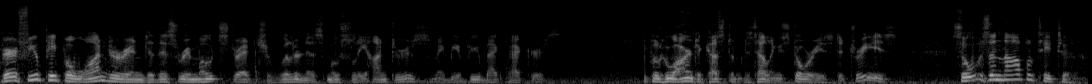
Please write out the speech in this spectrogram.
Very few people wander into this remote stretch of wilderness, mostly hunters, maybe a few backpackers people who aren't accustomed to telling stories to trees. So it was a novelty to them.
